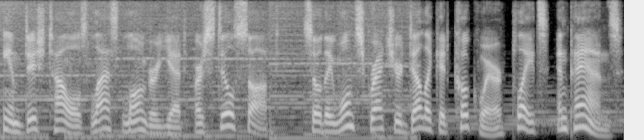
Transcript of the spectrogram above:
Premium dish towels last longer yet are still soft, so they won't scratch your delicate cookware, plates, and pans.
